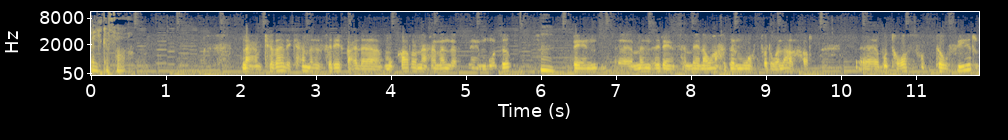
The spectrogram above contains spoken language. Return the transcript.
الكفاءة؟ نعم كذلك عمل الفريق على مقارنة عملنا اثنين موديل. بين آه، منزلين سمينا واحد الموفر والآخر آه، متوسط توفير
